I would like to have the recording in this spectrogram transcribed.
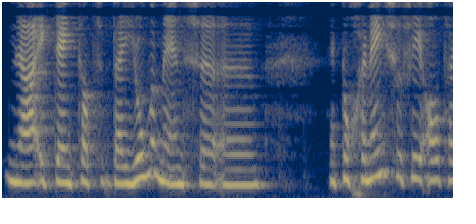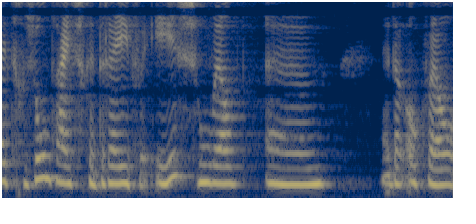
Nou, ik denk dat bij jonge mensen het nog geen eens zozeer altijd gezondheidsgedreven is, hoewel uh, er ook wel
